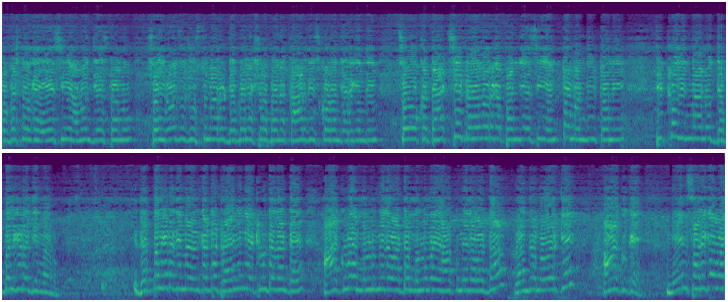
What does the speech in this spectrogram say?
ప్రొఫెషనల్గా ఏసీ అనౌన్స్ చేస్తాను. సో ఈ రోజు చూస్తున్నారు డెబ్బై లక్షల పైన కార్ తీసుకోవడం జరిగింది. సో ఒక టాక్సీ డ్రైవర్గా పనిచేసి ఎంతో మందితోని తిట్లు తిన్నాను దెబ్బలు కూడా తిన్నాను. దెబ్బలు కూడా తిన్నాను. ఎందుకంటే డ్రైవింగ్ ఎట్లుంటదంటే ఆకుపై ముళ్ళు మీద పడ్డా ముళ్ళుపై ఆకు మీద పడ్డా రంధ్రం ఎవరికి? ఆకుకే. నేను సరిగా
